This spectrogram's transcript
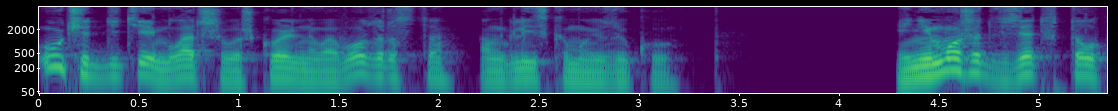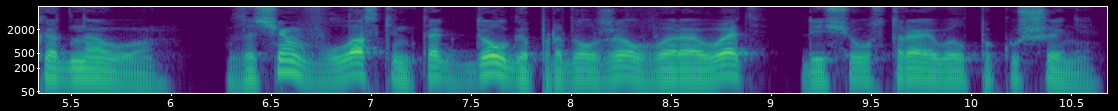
Учит детей младшего школьного возраста английскому языку. И не может взять в толк одного. Зачем Власкин так долго продолжал воровать, да еще устраивал покушение?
